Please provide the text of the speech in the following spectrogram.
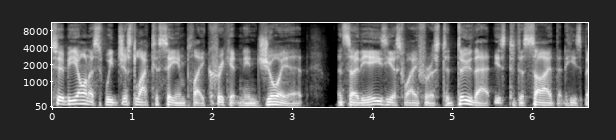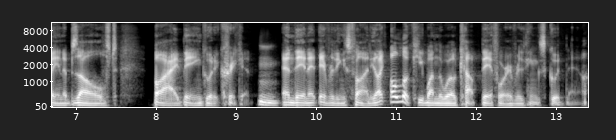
to be honest, we'd just like to see him play cricket and enjoy it. And so the easiest way for us to do that is to decide that he's been absolved by being good at cricket. Hmm. And then it, everything's fine. You're like, oh, look, he won the World Cup, therefore everything's good now.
